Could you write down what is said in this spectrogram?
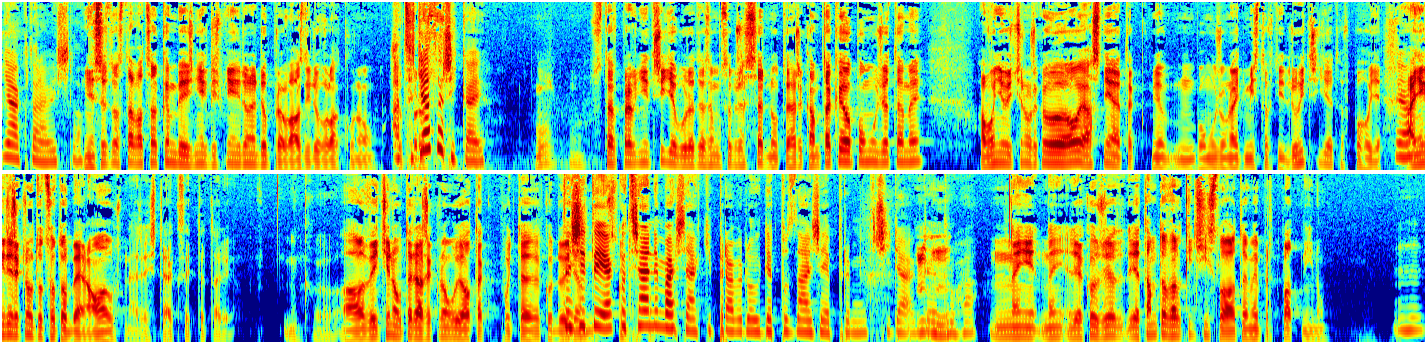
nějak to nevyšlo. Mně se to stává celkem běžně, když mě někdo nedoprovází do vlaku. No. A co prostě... to říkají? No, jste v první třídě, budete se muset přesednout. Já říkám, tak jo, pomůžete mi. A oni většinou řeknou, jo, jasně, tak mě pomůžou najít místo v té druhé třídě, to v pohodě. Jo. A někdy řeknou to, co to by, no, už neřešte, jak seďte tady. Jako, ale většinou teda řeknou, jo, tak pojďte jako dojdem. Takže ty jako třeba nemáš nějaký pravidlo, kde poznáš, že je první třída a kde mm, je druhá. Není, není, jako, že je tam to velký číslo, ale to je mi předplatný, no. Mm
